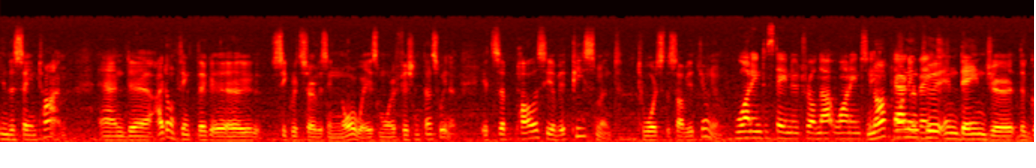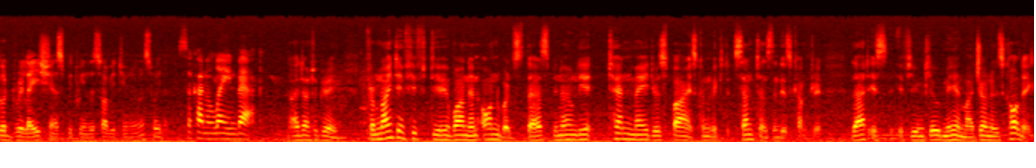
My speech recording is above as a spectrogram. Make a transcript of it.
in the same time. And uh, I don't think the uh, Secret Service in Norway is more efficient than Sweden. It's a policy of appeasement towards the Soviet Union. Wanting to stay neutral, not wanting to Not aggravate. wanting to endanger the good relations between the Soviet Union and Sweden. So kind of laying back. I don't agree. From 1951 and onwards, there's been only 10 major spies convicted, sentenced in this country. That is, if you include me and my journalist colleague,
